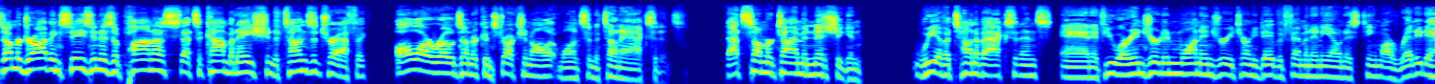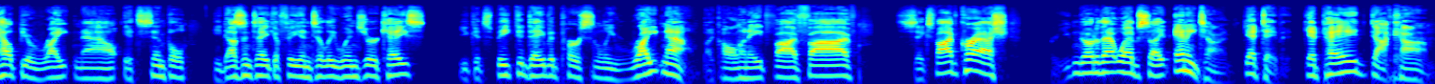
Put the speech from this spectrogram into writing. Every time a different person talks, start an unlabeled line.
Summer driving season is upon us. That's a combination of tons of traffic, all our roads under construction all at once, and a ton of accidents. That's summertime in Michigan. We have a ton of accidents, and if you are injured in one, injury attorney David Feminino and his team are ready to help you right now. It's simple. He doesn't take a fee until he wins your case. You could speak to David personally right now by calling 855 65 Crash, or you can go to that website anytime. Get David. GetPaid.com.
